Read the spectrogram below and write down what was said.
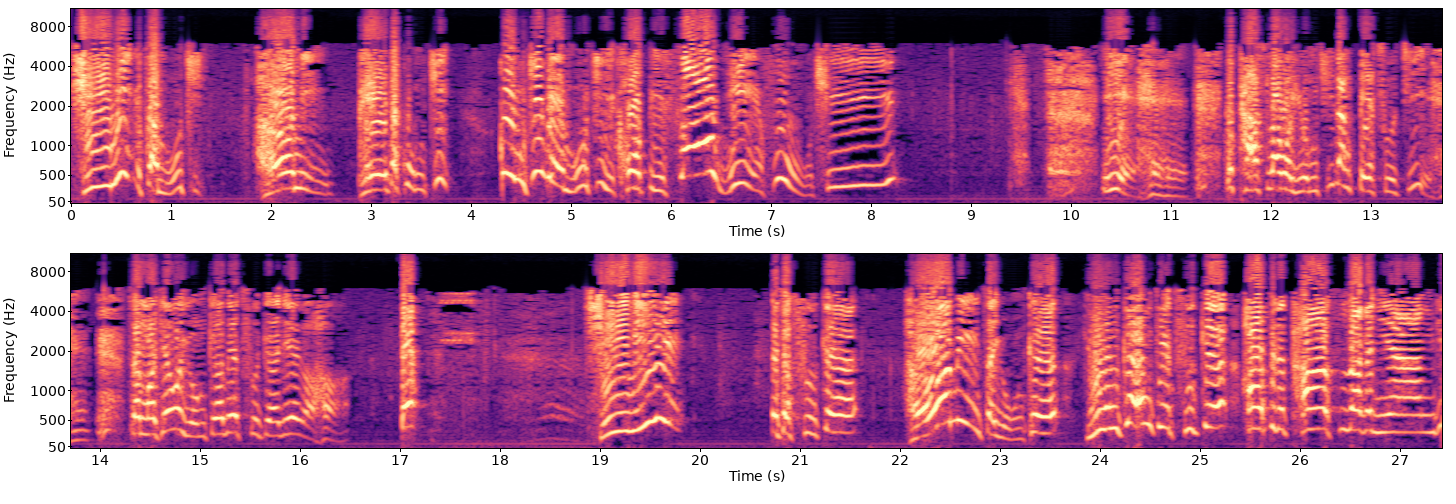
前面一只母鸡，后面配着公鸡，公鸡的母鸡可比少年夫妻。耶，这他是让我用鸡让白吃鸡，这我叫我用狗别吃狗这个哈。的。前面一个刺客，后面一勇哥，勇敢的刺客，好比是他是那个娘舅。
